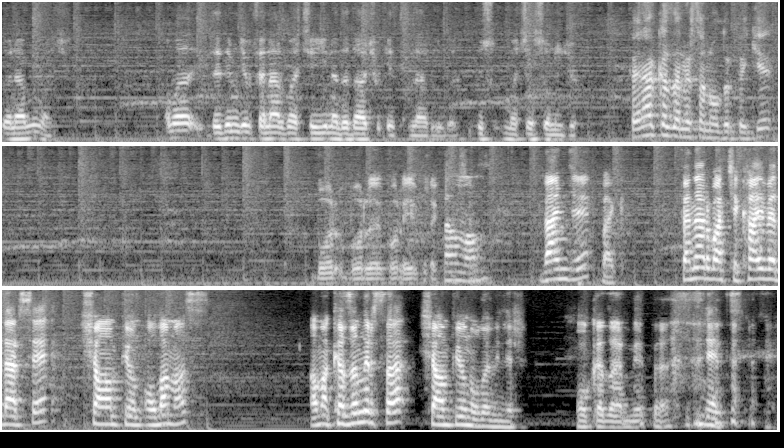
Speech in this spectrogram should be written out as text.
önemli maç. Ama dediğim gibi Fenerbahçe'yi yine de daha çok etkiler gibi bu maçın sonucu. Fener kazanırsa ne olur peki? Bor, Bora, Bora'yı bırakmışım. Tamam. Bence bak Fenerbahçe kaybederse şampiyon olamaz. Ama kazanırsa şampiyon olabilir. O kadar net ha. Net.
